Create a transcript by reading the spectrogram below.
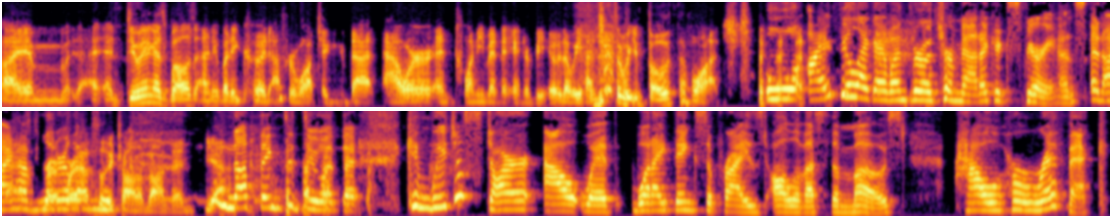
I am uh, doing as well as anybody could after watching that hour and 20 minute interview that we had that we both have watched. well, I feel like I went through a traumatic experience and yes, I have literally we're, we're absolutely trauma bonded. Yeah. Nothing to do with it. Can we just start out with what I think surprised all of us the most? How horrific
